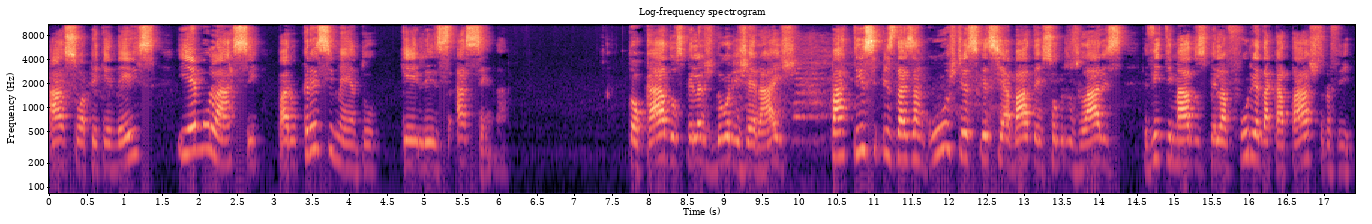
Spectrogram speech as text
à sua pequenez e emular-se para o crescimento que lhes acena. Tocados pelas dores gerais, partícipes das angústias que se abatem sobre os lares vitimados pela fúria da catástrofe,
